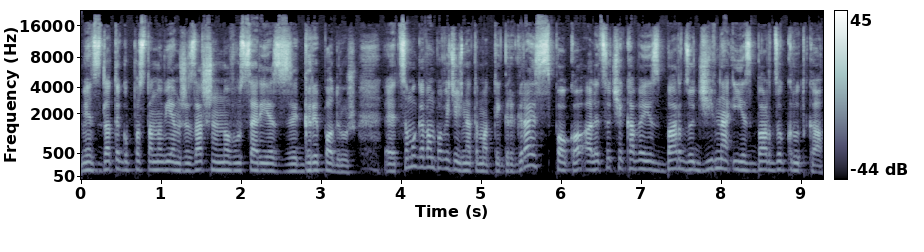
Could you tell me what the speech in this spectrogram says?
Więc dlatego postanowiłem, że zacznę nową serię z gry Podróż. E, Co mogę Wam powiedzieć na temat tej gry? Gra jest spoko, ale co ciekawe, jest bardzo dziwna i jest bardzo krótka.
